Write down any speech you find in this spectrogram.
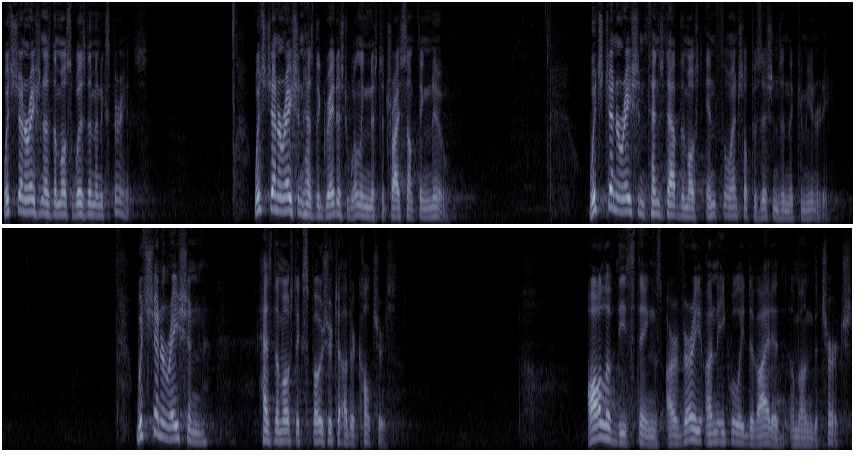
Which generation has the most wisdom and experience? Which generation has the greatest willingness to try something new? Which generation tends to have the most influential positions in the community? Which generation has the most exposure to other cultures? All of these things are very unequally divided among the church,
